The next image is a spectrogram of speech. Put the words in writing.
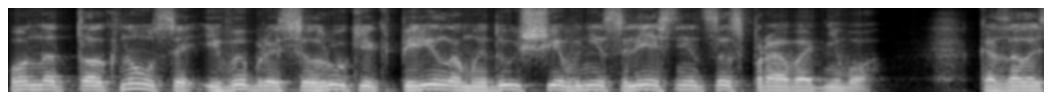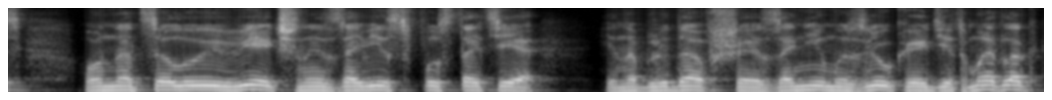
он оттолкнулся и выбросил руки к перилам, идущие вниз лестницы справа от него. Казалось, он на целую вечность завис в пустоте, и наблюдавшая за ним из люка Эдит Медлок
